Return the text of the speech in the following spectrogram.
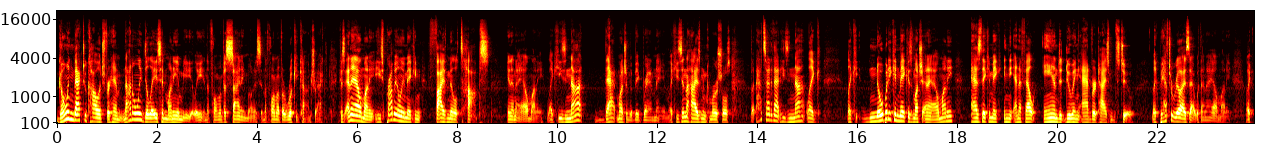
going back to college for him not only delays him money immediately in the form of a signing bonus, in the form of a rookie contract, because NIL money, he's probably only making five mil tops in NIL money. Like he's not that much of a big brand name. Like he's in the Heisman commercials, but outside of that, he's not like like nobody can make as much NIL money as they can make in the NFL and doing advertisements too. Like we have to realize that with NIL money. Like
